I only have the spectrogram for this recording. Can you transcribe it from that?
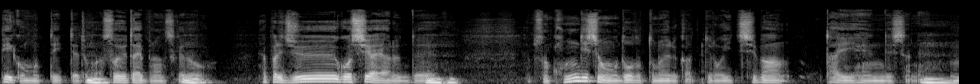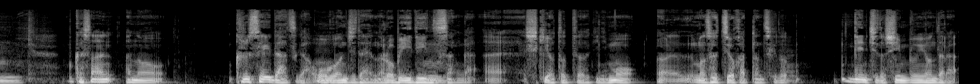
ピークを持っていってとか、そういうタイプなんですけど、やっぱり15試合あるんで、やっぱそのコンディションをどう整えるかっていうのが一番大変でしたね。うん。昔さん、あの、クルセイダーズが黄金時代のロビー・ディーンズさんが、あ指揮を取ってた時にもう、あもうそれ強かったんですけど、現地の新聞読んだら、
